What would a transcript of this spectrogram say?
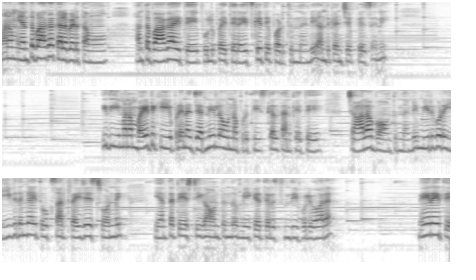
మనం ఎంత బాగా కలబెడతామో అంత బాగా అయితే పులుపు అయితే రైస్కి అయితే పడుతుందండి. అందుకని చెప్పేసి అని ఇది మనం బయటికి ఎప్పుడైనా జర్నీలో ఉన్నప్పుడు తీసుకెళ్తానికైతే చాలా బాగుంటుందండి. మీరు కూడా ఈ విధంగా అయితే ఒకసారి ట్రై చేసి చూడండి. ఎంత టేస్టీగా ఉంటుందో మీకే తెలుస్తుంది ఈ పులిహోర. నేనైతే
